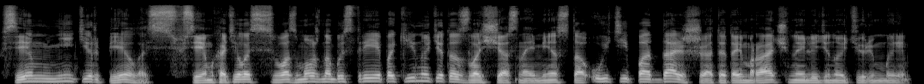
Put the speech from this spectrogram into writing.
Всем не терпелось, всем хотелось, возможно, быстрее покинуть это злосчастное место, уйти подальше от этой мрачной ледяной тюрьмы,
